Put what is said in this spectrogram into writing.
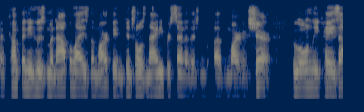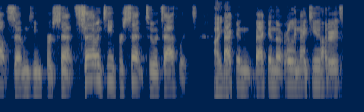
a company who's monopolized the market and controls 90% of the of market share, who only pays out 17%, 17% to its athletes. I get, Back in back in the early 1900s,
